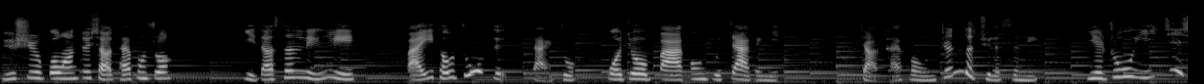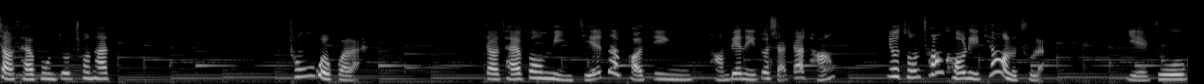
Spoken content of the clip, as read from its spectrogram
于是国王对小裁缝说：“你到森林里。”把一头猪给逮住，我就把公主嫁给你。小裁缝真的去了森林，野猪一见小裁缝就冲他冲过过来。小裁缝敏捷地跑进旁边的一座小教堂，又从窗口里跳了出来。野猪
